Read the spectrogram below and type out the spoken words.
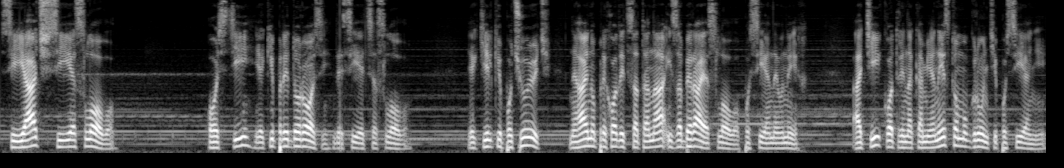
Сіяч сіє слово. Ось ті, які при дорозі, де сіється слово. Як тільки почують, негайно приходить сатана і забирає слово, посіяне в них. А ті, котрі на кам'янистому ґрунті посіяні,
